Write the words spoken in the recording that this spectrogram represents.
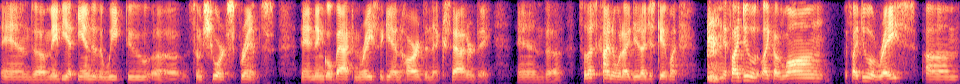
and uh, maybe at the end of the week do uh, some short sprints and then go back and race again hard the next Saturday and uh, so that's kind of what I did. I just gave my if I do like a long, if I do a race, um,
